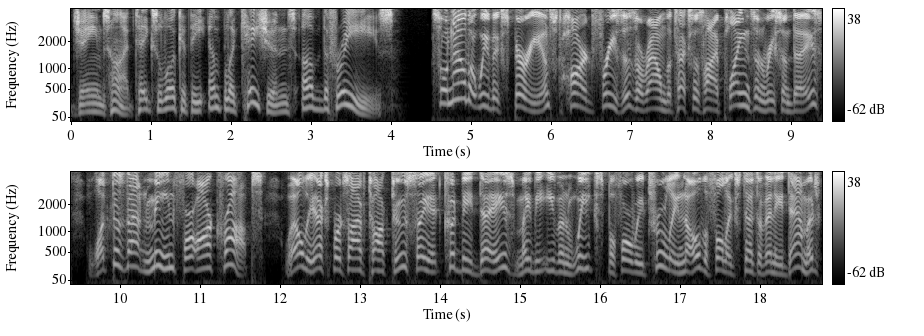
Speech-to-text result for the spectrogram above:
James Hunt takes a look at the implications of the freeze. So now that we've experienced hard freezes around the Texas High Plains in recent days, what does that mean for our crops? Well, the experts I've talked to say it could be days, maybe even weeks, before we truly know the full extent of any damage,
